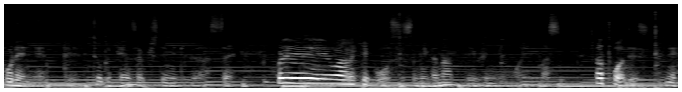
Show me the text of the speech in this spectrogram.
トレネってちょっと検索してみてください。これは結構おすすめかなっていうふうに思います。あとはですね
